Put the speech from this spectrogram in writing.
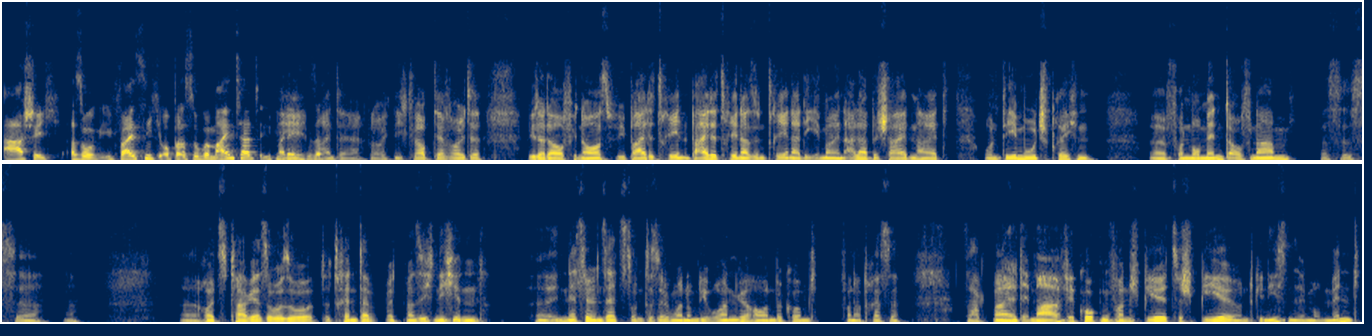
arschig. Also ich weiß nicht, ob er es so gemeint hat. Ich meine, er Nee, hat gesagt, meinte er, glaube ich nicht. Ich glaube, der wollte wieder darauf hinaus, wie beide Trainer, beide Trainer sind Trainer, die immer in aller Bescheidenheit und Demut sprechen, äh, von Momentaufnahmen. Das ist äh, ne, äh, heutzutage ja sowieso Trend, damit man sich nicht in, äh, in Nesseln setzt und das irgendwann um die Ohren gehauen bekommt von der Presse. Sagt man halt immer, wir gucken von Spiel zu Spiel und genießen den Moment.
